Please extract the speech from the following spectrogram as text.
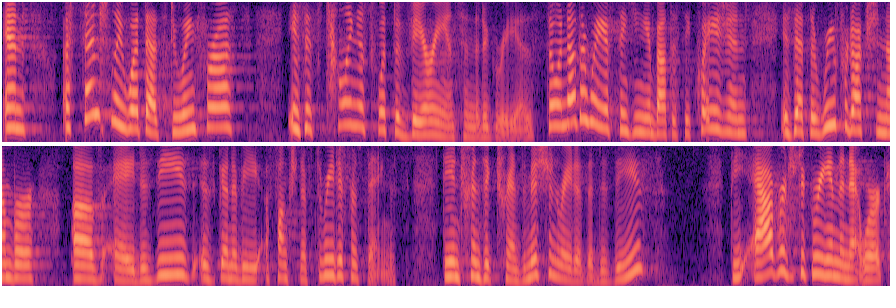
And essentially what that's doing for us is it's telling us what the variance in the degree is. So another way of thinking about this equation is that the reproduction number of a disease is going to be a function of three different things the intrinsic transmission rate of the disease, the average degree in the network,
